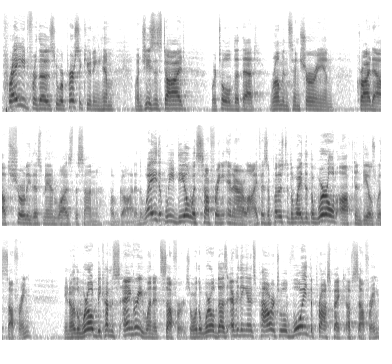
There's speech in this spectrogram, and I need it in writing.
prayed for those who were persecuting him, when Jesus died, we're told that that Roman centurion cried out, Surely this man was the Son of God. And the way that we deal with suffering in our life, as opposed to the way that the world often deals with suffering, you know, the world becomes angry when it suffers, or the world does everything in its power to avoid the prospect of suffering.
